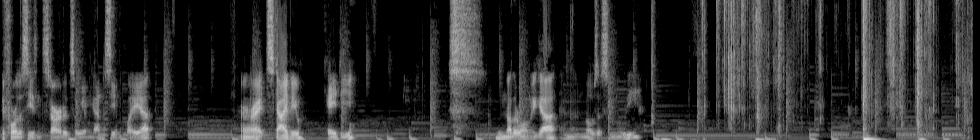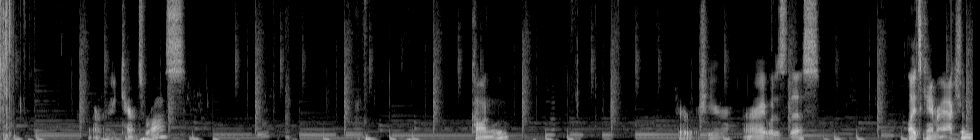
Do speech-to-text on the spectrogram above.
before the season started, so we haven't gotten to see him play yet. All right, Skyview, KD. Another one we got, and then Moses Moody. All right, Terrence Ross. Kongwu. Here. All right, what is this? Lights, camera, action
